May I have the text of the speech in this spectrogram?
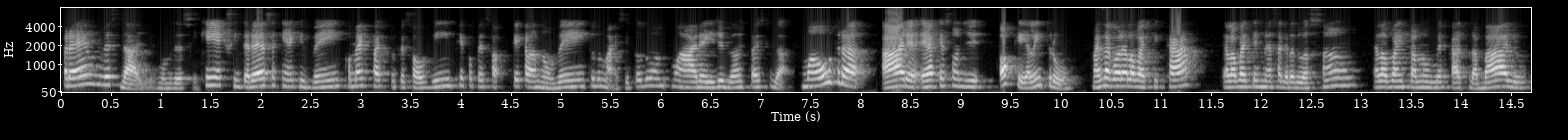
pré-universidade, vamos dizer assim. Quem é que se interessa, quem é que vem, como é que faz para o pessoal vir, por que, que, o pessoal, por que, que elas não vêm, tudo mais. Tem toda uma área aí gigante para estudar. Uma outra área é a questão de, ok, ela entrou, mas agora ela vai ficar ela vai terminar essa graduação, ela vai entrar no mercado de trabalho.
